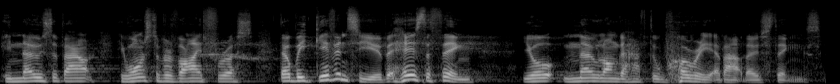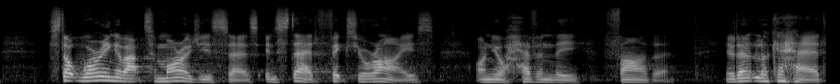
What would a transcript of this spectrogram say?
He knows about, He wants to provide for us, they'll be given to you. But here's the thing you'll no longer have to worry about those things. Stop worrying about tomorrow, Jesus says. Instead, fix your eyes on your heavenly Father. You know, don't look ahead,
